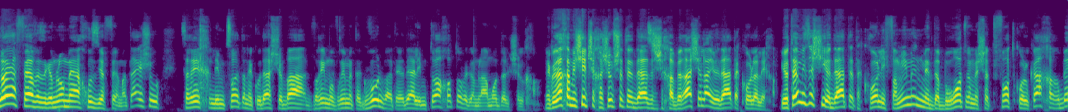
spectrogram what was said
לא יפה, אבל זה גם לא 100% יפה. מתישהו צריך למצוא את הנקודה שבה דברים עוברים את הגבול ואתה יודע למתוח אותו וגם לעמוד על שלך. נקודה חמישית שחשוב שתדע זה שחברה שלה יודעת הכל עליך. יותר מזה שהיא יודעת את הכל, לפעמים הן מדברות ומשתפות כל כך הרבה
